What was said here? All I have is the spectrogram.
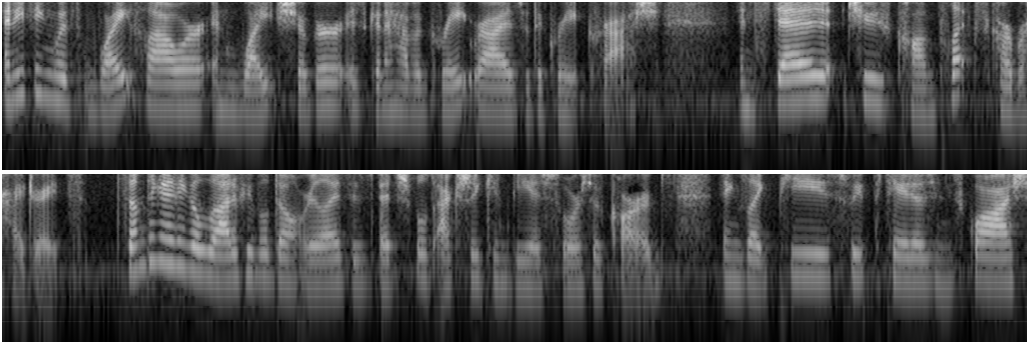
Anything with white flour and white sugar is going to have a great rise with a great crash. Instead, choose complex carbohydrates. Something I think a lot of people don't realize is vegetables actually can be a source of carbs. Things like peas, sweet potatoes, and squash,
